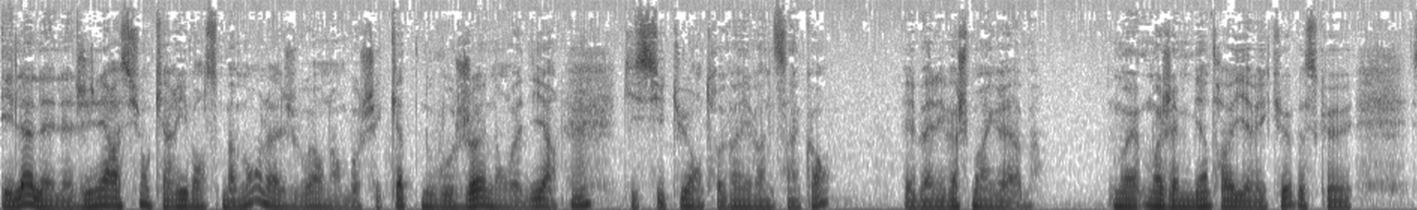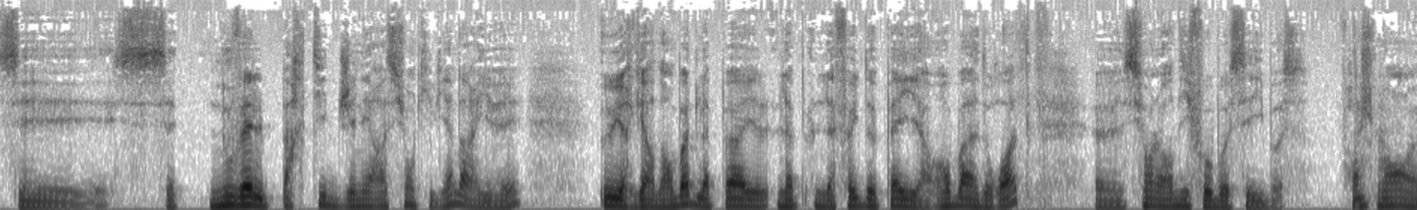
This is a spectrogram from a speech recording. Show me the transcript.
Et là, la, génération qui arrive en ce moment, là, je vois, on a embauché quatre nouveaux jeunes, on va dire, mmh. qui se situent entre 20 et 25 ans. Et eh ben, elle est vachement agréable. Moi, moi j'aime bien travailler avec eux parce que c'est cette nouvelle partie de génération qui vient d'arriver. Eux, ils regardent en bas de la, paille, la, feuille de paye, en bas à droite. Euh, si on leur dit faut bosser, ils bossent. Franchement,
